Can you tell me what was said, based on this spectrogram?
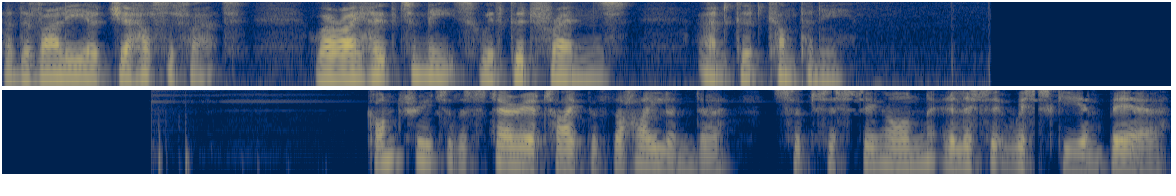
at the Valley of Jehoshaphat, where I hope to meet with good friends and good company. Contrary to the stereotype of the Highlander subsisting on illicit whisky and beer,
